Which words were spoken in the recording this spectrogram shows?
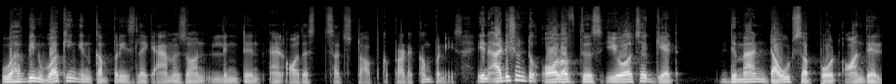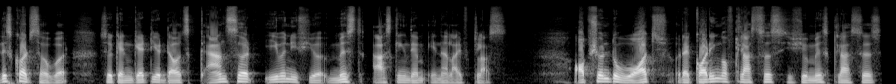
who have been working in companies like Amazon, LinkedIn, and other such top product companies. In addition to all of this, you also get demand doubt support on their discord server so you can get your doubts answered even if you missed asking them in a live class option to watch recording of classes if you miss classes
